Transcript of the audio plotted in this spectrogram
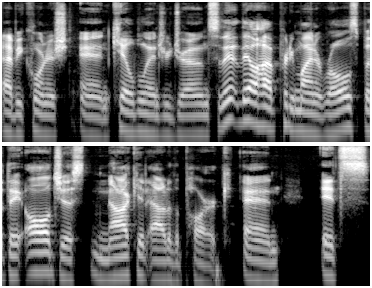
Abbie Cornish, and Caleb Landry Jones. So they they all have pretty minor roles, but they all just knock it out of the park, and it's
